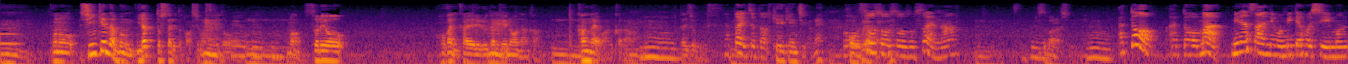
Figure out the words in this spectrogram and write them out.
うん。この真剣な分イラッとしたりとかはしますけど、うん。うん。まあそれを他に変えれるだけのなんかうん。考えはあるから大丈夫です。やっぱりちょっと、経験値がねうん。豊富やからね。そうそうそうそうそうやな、うん。素晴らしいうん、あとあとまあ皆さんにも見てほしいもん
